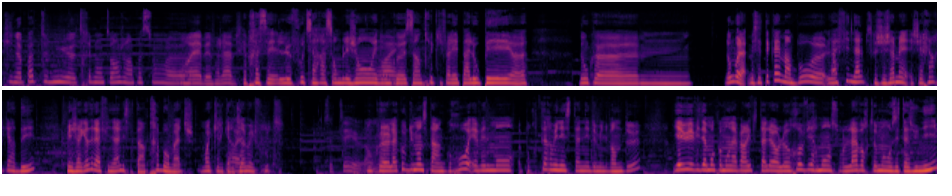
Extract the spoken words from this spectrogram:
Qui n'a pas tenu euh, très longtemps, j'ai l'impression. euh. Ouais, ben voilà, parce qu'après, c'est le foot, ça rassemble les gens, et donc euh, c'est un truc qu'il fallait pas louper. euh. donc, donc voilà, mais c'était quand même un beau. la finale, parce que j'ai jamais. J'ai rien regardé, mais j'ai regardé la finale et c'était un très beau match. Moi qui regarde Ouais. jamais le foot. C'était. Donc la Coupe du Monde, c'était un gros événement pour terminer cette année 2022. Il y a eu évidemment, comme on a parlé tout à l'heure, le revirement sur l'avortement aux États-Unis,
